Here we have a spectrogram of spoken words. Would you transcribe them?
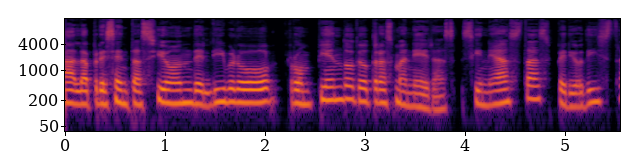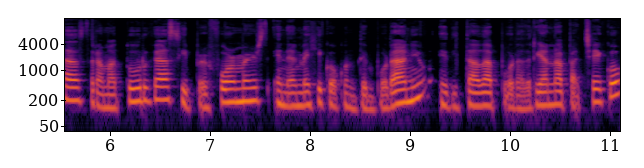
a la presentación del libro Rompiendo de otras maneras, cineastas, periodistas, dramaturgas y performers en el México contemporáneo, editada por Adriana Pacheco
